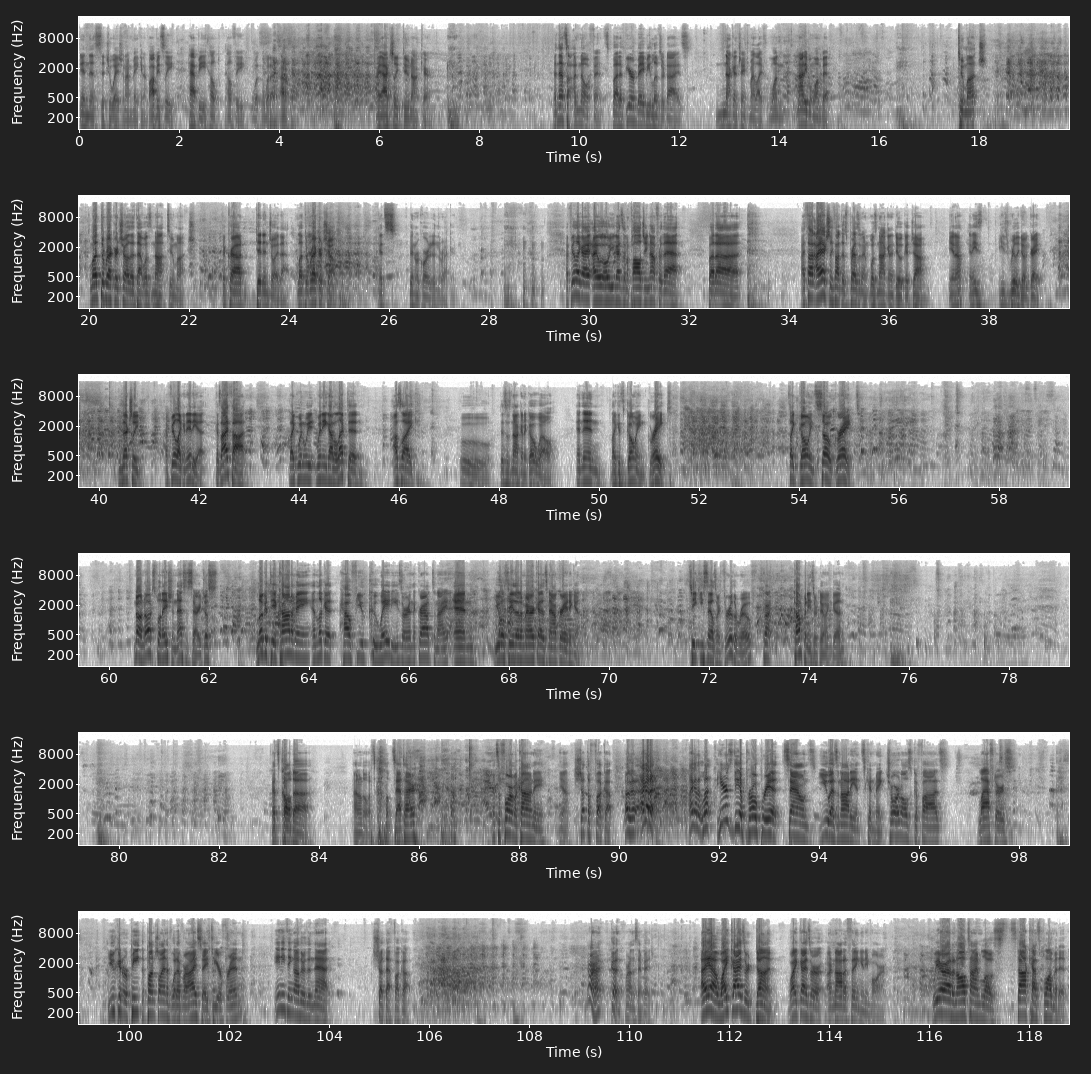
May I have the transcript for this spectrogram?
in this situation I'm making up. Obviously, happy, health, healthy, wha- whatever. I don't care. I actually do not care. and that's uh, no offense, but if your baby lives or dies, not going to change my life one, not even one bit. Too much? Let the record show that that was not too much. The crowd did enjoy that. Let the record show. It's been recorded in the record. I feel like I, I owe you guys an apology, not for that, but uh, I thought I actually thought this president was not going to do a good job, you know, and he's he's really doing great. He's actually, I feel like an idiot because I thought, like when we when he got elected, I was like, ooh, this is not going to go well, and then like it's going great. It's like going so great. No, no explanation necessary. Just look at the economy and look at how few Kuwaitis are in the crowd tonight, and you will see that America is now great again. Tiki sales are through the roof. Co- companies are doing good. That's called, uh, I don't know what it's called, satire? That's a form of comedy. Yeah, shut the fuck up. Okay, I gotta, I gotta let. Here's the appropriate sounds you as an audience can make: chortles, guffaws, laughters. You can repeat the punchline of whatever I say to your friend. Anything other than that, shut that fuck up. All right, good. We're on the same page. Uh, yeah, white guys are done. White guys are, are not a thing anymore. We are at an all time low. Stock has plummeted.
